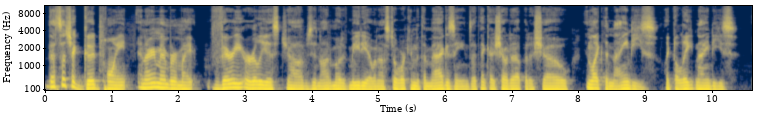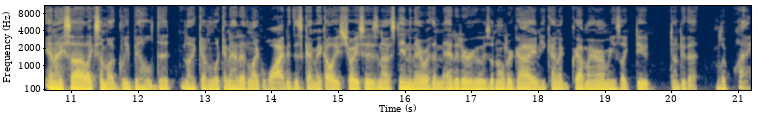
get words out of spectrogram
that's such a good point and i remember my very earliest jobs in automotive media when i was still working at the magazines i think i showed up at a show in like the 90s like the late 90s and I saw like some ugly build that like I'm looking at it and like why did this guy make all these choices? And I was standing there with an editor who was an older guy and he kind of grabbed my arm and he's like dude don't do that. I was like why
